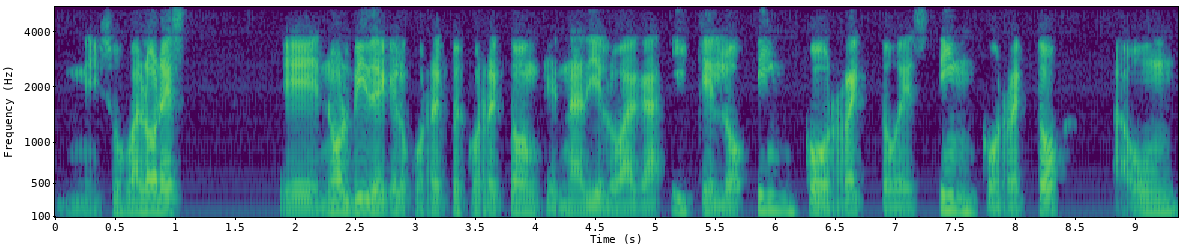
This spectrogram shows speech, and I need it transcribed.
ni sus valores eh, no olvide que lo correcto es correcto aunque nadie lo haga y que lo incorrecto es incorrecto aun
